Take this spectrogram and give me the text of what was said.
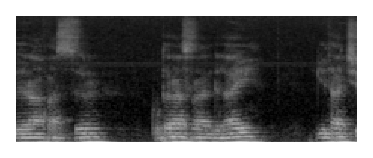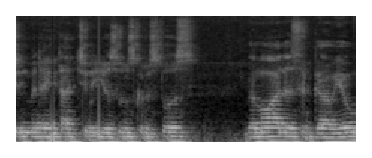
ምዕራፍ 10 ቁጥር 11 ላይ ጌታችን መድኃኒታችን ኢየሱስ ክርስቶስ በመዋዕለ ሥጋዌው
